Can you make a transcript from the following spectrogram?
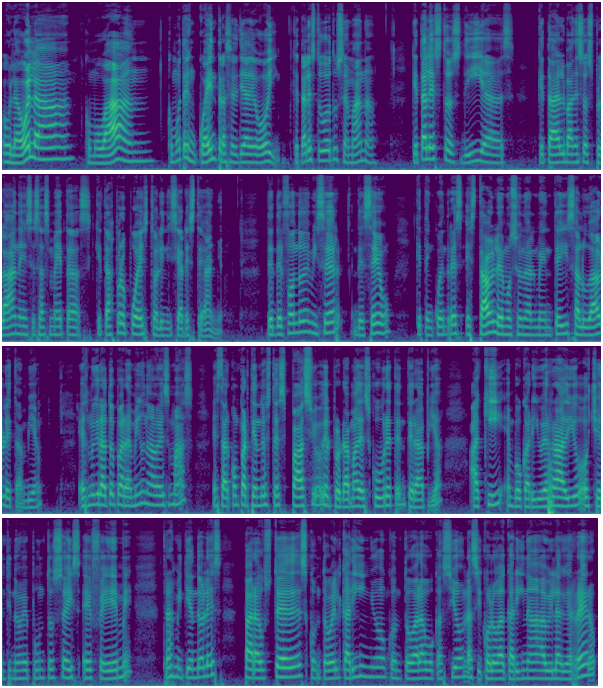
Hola, hola, ¿cómo van? ¿Cómo te encuentras el día de hoy? ¿Qué tal estuvo tu semana? ¿Qué tal estos días? ¿Qué tal van esos planes, esas metas que te has propuesto al iniciar este año? Desde el fondo de mi ser, deseo que te encuentres estable emocionalmente y saludable también. Es muy grato para mí una vez más estar compartiendo este espacio del programa Descúbrete en Terapia aquí en Bocaribe Radio 89.6 FM transmitiéndoles para ustedes con todo el cariño, con toda la vocación, la psicóloga Karina Ávila Guerrero.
